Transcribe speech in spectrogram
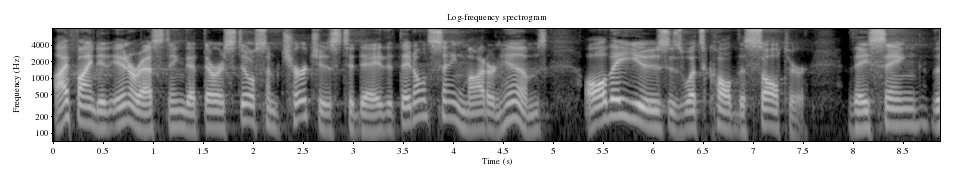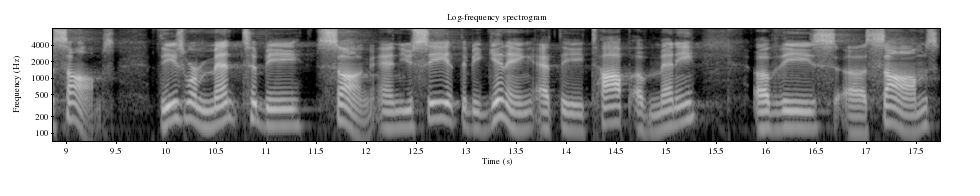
I find it interesting that there are still some churches today that they don't sing modern hymns, all they use is what's called the Psalter. They sing the Psalms. These were meant to be sung. And you see at the beginning, at the top of many of these uh, Psalms,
